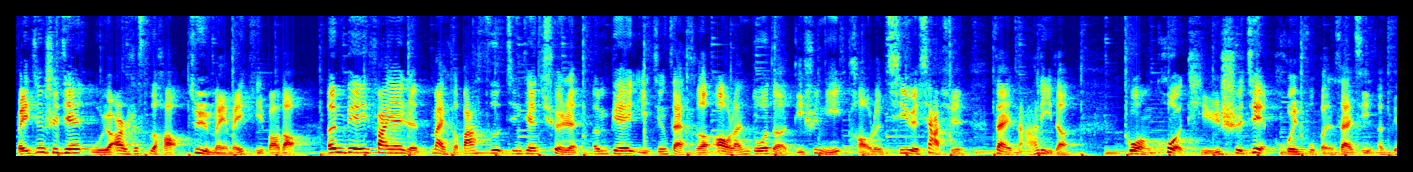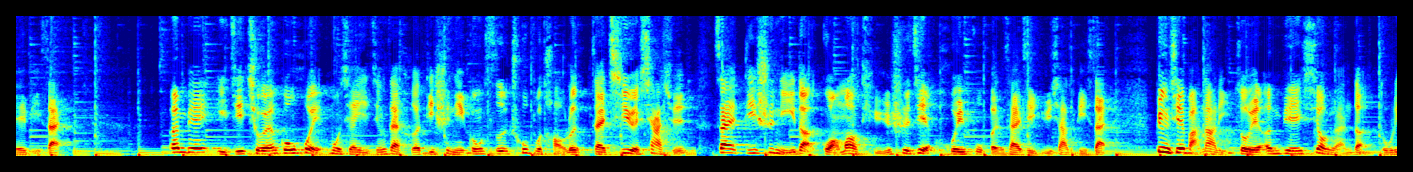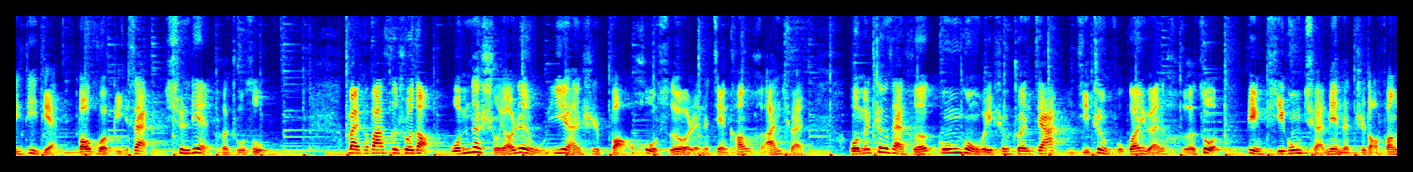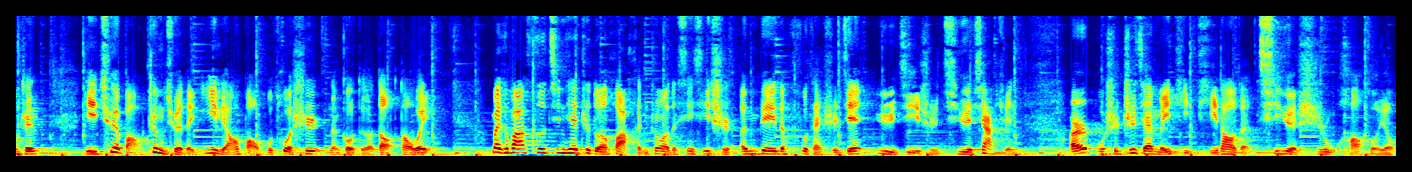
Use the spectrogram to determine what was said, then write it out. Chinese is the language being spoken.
北京时间五月二十四号，据美媒体报道，NBA 发言人麦克巴斯今天确认，NBA 已经在和奥兰多的迪士尼讨论七月下旬在哪里的广阔体育世界恢复本赛季 NBA 比赛。NBA 以及球员工会目前已经在和迪士尼公司初步讨论，在七月下旬在迪士尼的广袤体育世界恢复本赛季余下的比赛。并且把那里作为 NBA 校园的独立地点，包括比赛、训练和住宿。麦克巴斯说道：“我们的首要任务依然是保护所有人的健康和安全。我们正在和公共卫生专家以及政府官员合作，并提供全面的指导方针，以确保正确的医疗保护措施能够得到到位。”麦克巴斯今天这段话很重要的信息是，NBA 的复赛时间预计是七月下旬。而不是之前媒体提到的七月十五号左右。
